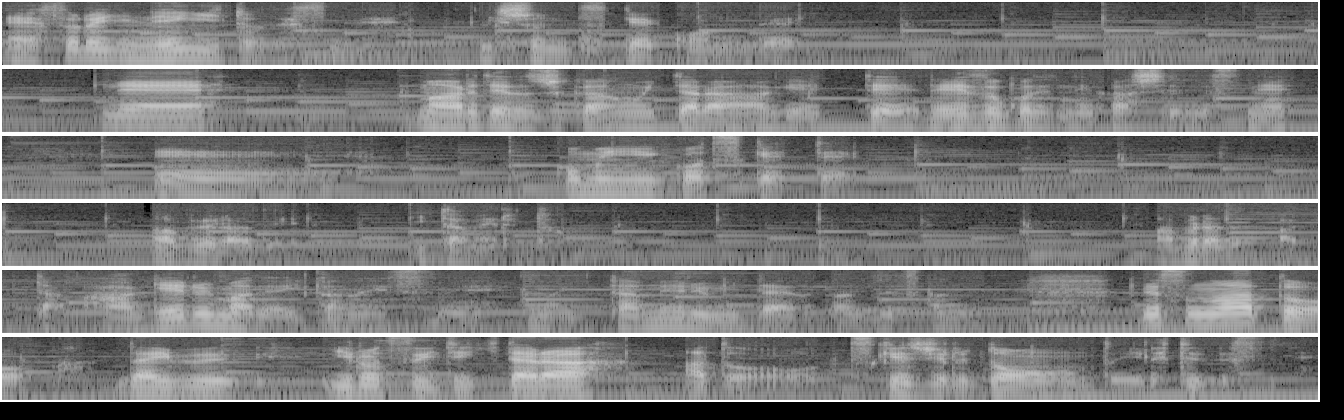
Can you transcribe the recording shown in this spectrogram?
えーそれにネギとですね一緒に漬け込んで。で、まあ、ある程度時間を置いたら揚げて冷蔵庫で寝かしてですね、えー小麦粉つけて油で炒めると。油で揚げるまではいかないですね、まあ、炒めるみたいな感じですかね。でその後だいぶ色ついてきたらあと漬け汁ドーンと入れてですね。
